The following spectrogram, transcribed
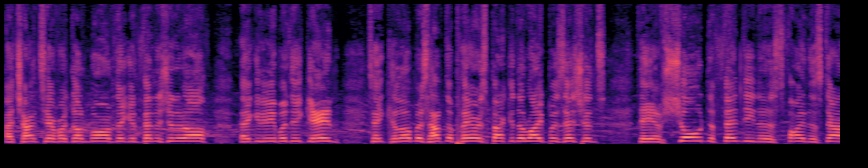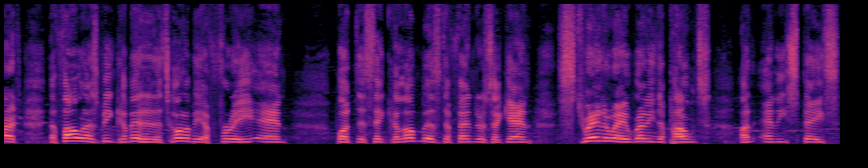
A chance here for Dunmore if they can finish it off. Megan Healy, but again, St. Columba's have the players back in the right positions. They have shown defending at its final start. The foul has been committed. It's going to be a free in. But the St. Columba's defenders again, straight away ready to pounce on any space.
